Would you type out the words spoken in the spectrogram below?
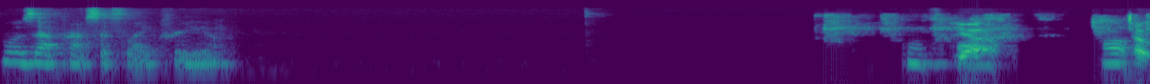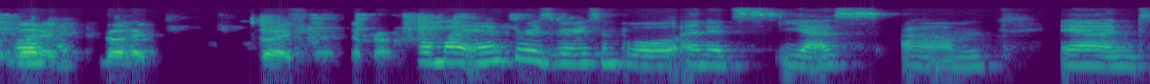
was that process like for you? Yeah. Oh, Oh, go ahead. Go ahead. Go ahead. Go ahead. No problem. Well, my answer is very simple and it's yes. Um, and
